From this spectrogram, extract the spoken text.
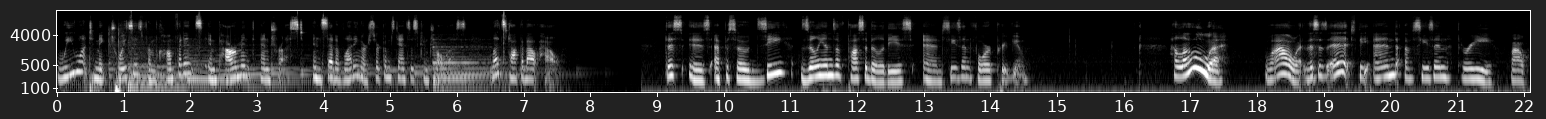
We want to make choices from confidence, empowerment, and trust instead of letting our circumstances control us. Let's talk about how. This is episode Z Zillions of Possibilities and season 4 preview. Hello! Wow, this is it. The end of season three. Wow.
